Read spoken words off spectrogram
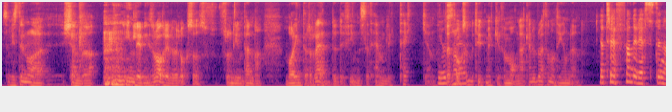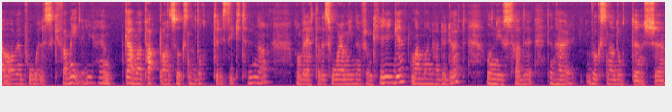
Så finns det några kända inledningsrader är det väl också från din penna. Var inte rädd, det finns ett hemligt tecken. Just den har det. också betytt mycket för många. Kan du berätta någonting om den? Jag träffade resterna av en polsk familj. En gammal pappa och hans vuxna dotter i Sigtuna. De berättade svåra minnen från kriget. Mamman hade dött och nyss hade den här vuxna dotterns eh,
